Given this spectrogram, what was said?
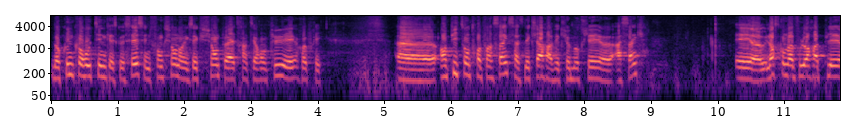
Donc une coroutine, qu'est-ce que c'est? C'est une fonction dont l'exécution peut être interrompue et reprise. Euh, en Python 3.5, ça se déclare avec le mot-clé euh, A5. Et lorsqu'on va vouloir appeler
